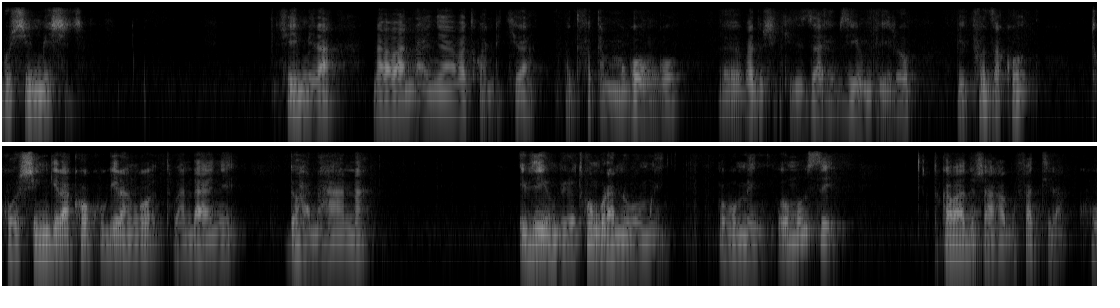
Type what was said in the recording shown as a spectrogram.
bushimishije. Nshimira n'ababandanya batwandikira badufata mu mugongo eh, badushikiriza ivyiyumviro bipfuza ko twoshingira ko kugira ngo tubandanye duhanahana ivyiyumviro twungurana ubumenyi ubumenyi. Uwo munsi tukaba dushaka gufatira ku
